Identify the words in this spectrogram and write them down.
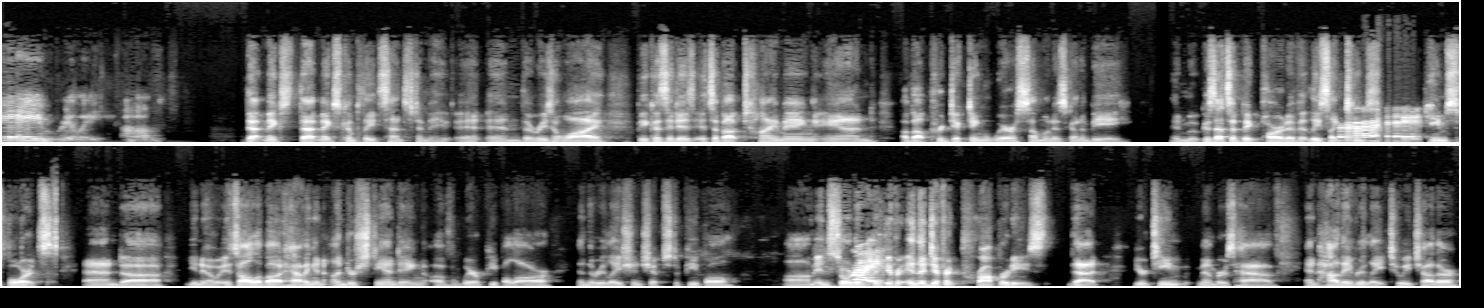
game really um, that makes that makes complete sense to me and, and, the reason why because it is it's about timing and about predicting where someone is going to be and move because that's a big part of at least like right. team, team sports and uh, you know it's all about having an understanding of where people are and the relationships to people um, and sort of right. the different in the different properties that your team members have and how they relate to each other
